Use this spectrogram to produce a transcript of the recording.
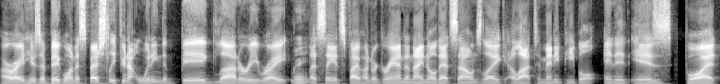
All right, here's a big one, especially if you're not winning the big lottery, right? Right. Let's say it's 500 grand, and I know that sounds like a lot to many people, and it is, but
